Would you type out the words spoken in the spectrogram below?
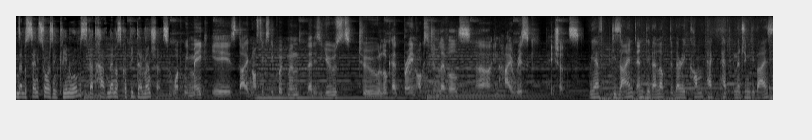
nanosensors in clean rooms that have nanoscopic dimensions. What we make is diagnostics equipment that is used to look at brain oxygen levels uh, in high-risk patients. We have designed and developed a very compact PET imaging device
